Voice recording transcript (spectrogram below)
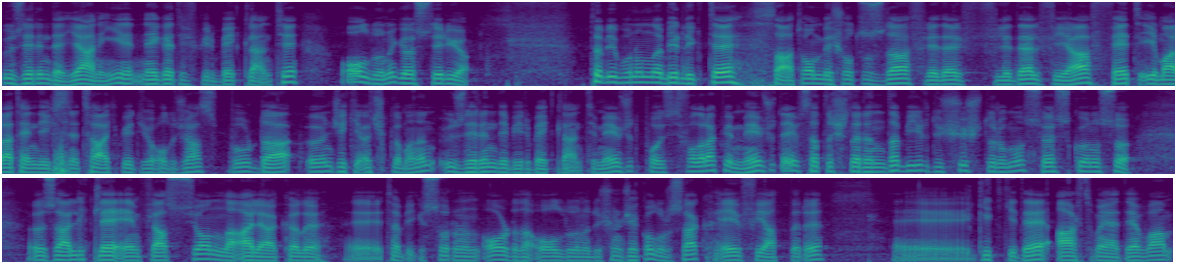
üzerinde yani yine negatif bir beklenti olduğunu gösteriyor. Tabii bununla birlikte saat 15.30'da Philadelphia FED imalat endeksini takip ediyor olacağız. Burada önceki açıklamanın üzerinde bir beklenti mevcut pozitif olarak ve mevcut ev satışlarında bir düşüş durumu söz konusu. Özellikle enflasyonla alakalı e, tabii ki sorunun orada da olduğunu düşünecek olursak ev fiyatları e, gitgide artmaya devam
